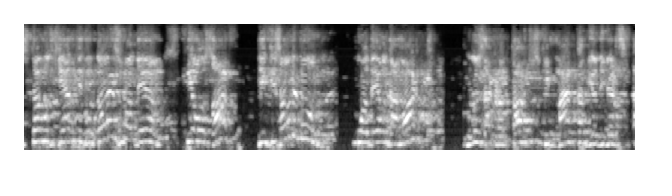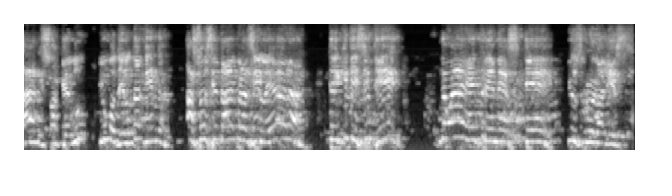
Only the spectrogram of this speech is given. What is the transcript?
Estamos diante de dois modelos filosóficos e visão de mundo. O modelo da morte, dos agrotóxicos que mata a biodiversidade, só quer lucro, e o modelo da vida. A sociedade brasileira tem que decidir. Não é entre MST e os ruralistas.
